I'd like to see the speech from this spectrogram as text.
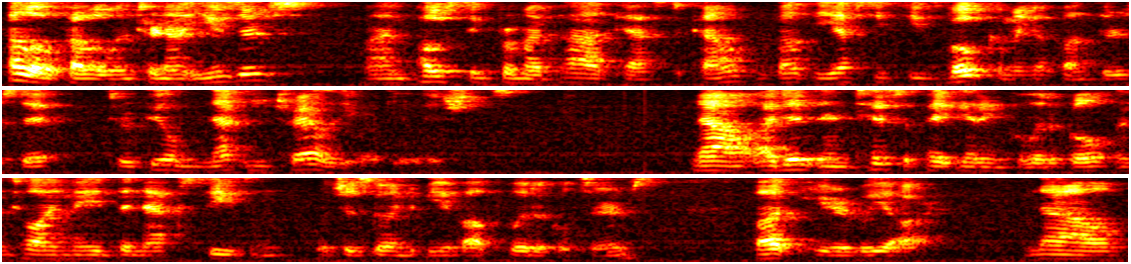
Hello, fellow internet users. I'm posting from my podcast account about the FCC's vote coming up on Thursday to repeal net neutrality regulations. Now, I didn't anticipate getting political until I made the next season, which is going to be about political terms, but here we are. Now,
